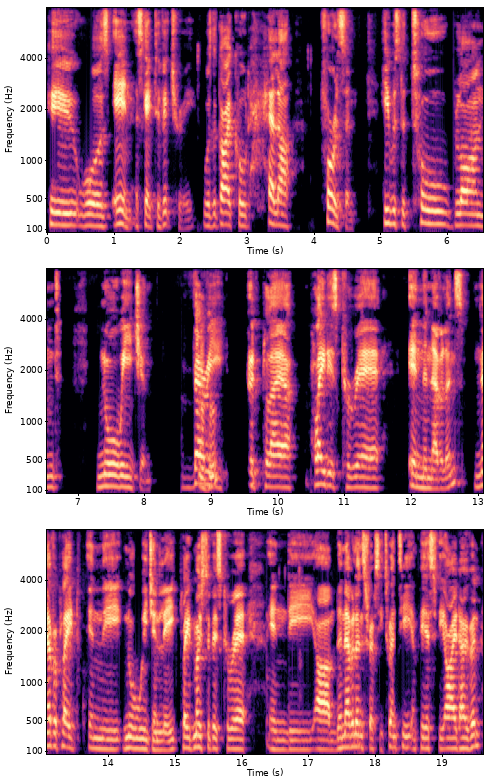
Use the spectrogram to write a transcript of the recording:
who was in Escape to Victory was a guy called Hallvar Thoresen. He was the tall, blonde Norwegian, very mm-hmm. good player, played his career in the Netherlands, never played in the Norwegian league, played most of his career in the um, the Netherlands for FC Twente and PSV Eindhoven,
